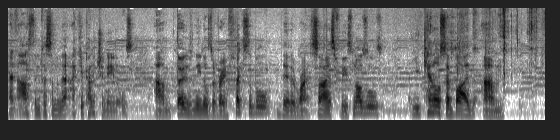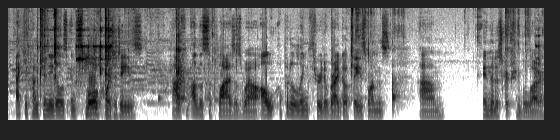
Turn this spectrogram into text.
and ask them for some of their acupuncture needles. Um, those needles are very flexible, they're the right size for these nozzles. You can also buy um, acupuncture needles in small quantities uh, from other suppliers as well. I'll, I'll, put a link through to where I got these ones um, in the description below.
